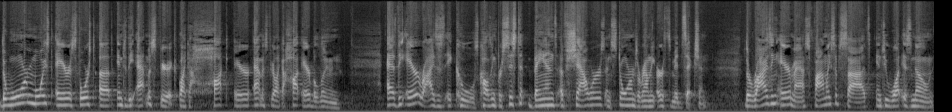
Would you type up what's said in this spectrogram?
the warm, moist air is forced up into the atmospheric like a hot air atmosphere like a hot air balloon. As the air rises, it cools, causing persistent bands of showers and storms around the Earth's midsection. The rising air mass finally subsides into what is known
